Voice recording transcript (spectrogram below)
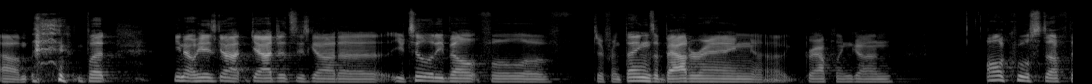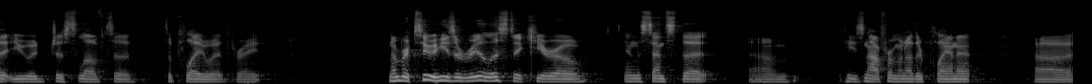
Um, but you know, he's got gadgets. He's got a utility belt full of different things, a batarang, a grappling gun, all cool stuff that you would just love to, to play with, right? Number two, he's a realistic hero in the sense that um, he's not from another planet. Uh,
